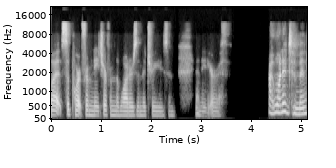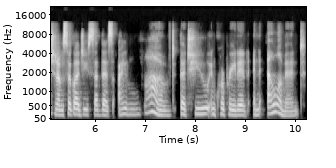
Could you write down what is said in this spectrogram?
but support from nature from the waters and the trees and and the earth I wanted to mention, I'm so glad you said this. I loved that you incorporated an element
